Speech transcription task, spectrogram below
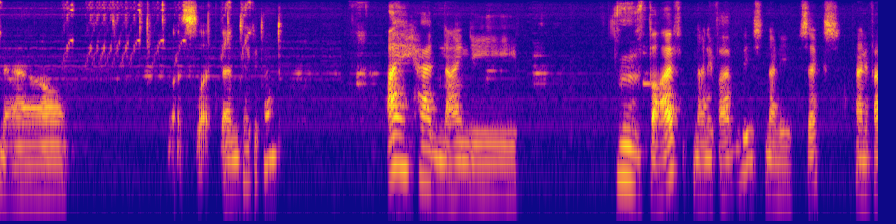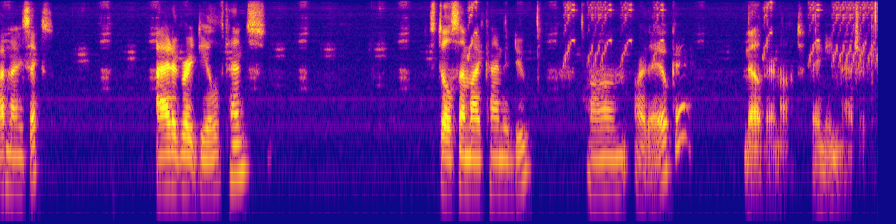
Now, let's let them take a tent. I had 95, 95 of these, 96, 95, 96. I had a great deal of tents. Still semi kind of do. Um, are they okay? No, they're not. They need magic.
